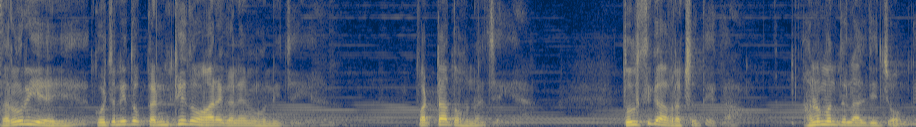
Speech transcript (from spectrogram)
ज़रूरी है ये। कुछ नहीं तो कंठी तो हमारे गले में होनी चाहिए। पट्टा तो होना चाहिए। तुलसी का वृक्ष देखा। हनुमंत लाल जी चौंक गए।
